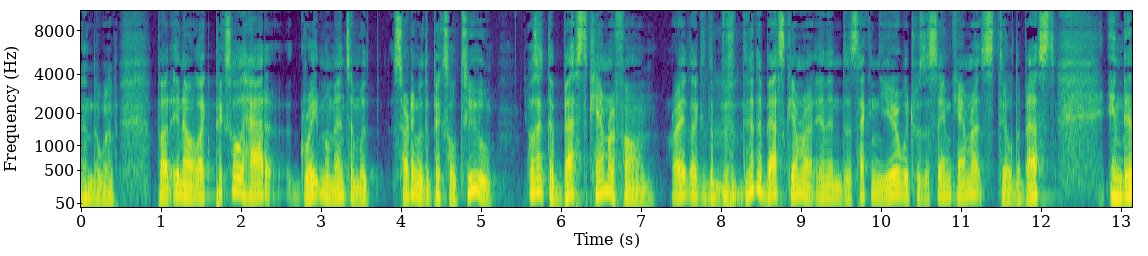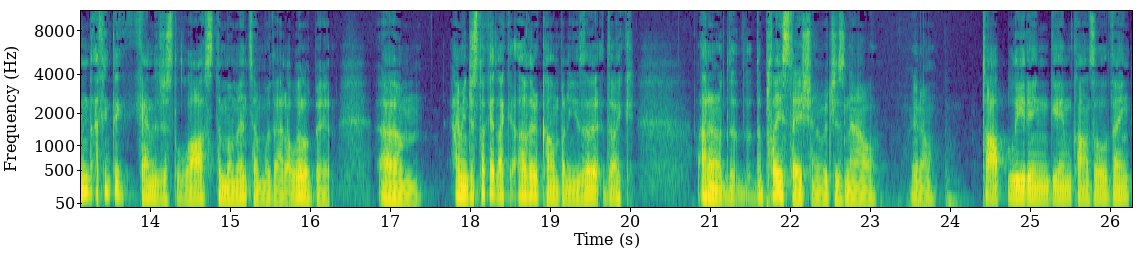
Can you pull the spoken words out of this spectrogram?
in the web, but you know, like Pixel had great momentum with starting with the Pixel 2, it was like the best camera phone, right? Like the, mm. they had the best camera. And then the second year, which was the same camera, still the best. And then I think they kind of just lost the momentum with that a little bit. Um, I mean, just look at like other companies, like, I don't know, the, the PlayStation, which is now, you know, top leading game console thing.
